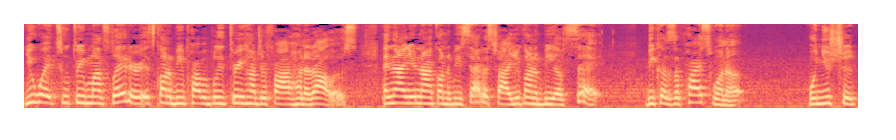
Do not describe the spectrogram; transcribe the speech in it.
You wait two, three months later, it's going to be probably three hundred, five hundred dollars, and now you're not going to be satisfied. You're going to be upset because the price went up when you should,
